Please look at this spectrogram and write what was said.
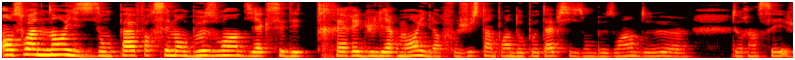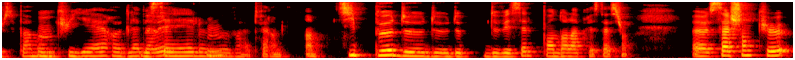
En soi, non, ils n'ont pas forcément besoin d'y accéder très régulièrement. Il leur faut juste un point d'eau potable s'ils ont besoin de, euh, de rincer, je sais pas, moi, Mm. une cuillère, de la Bah ouais. vaisselle, euh, Mm. voilà, de faire un, un petit peu de, de, vaisselle pendant la prestation. Euh, sachant que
